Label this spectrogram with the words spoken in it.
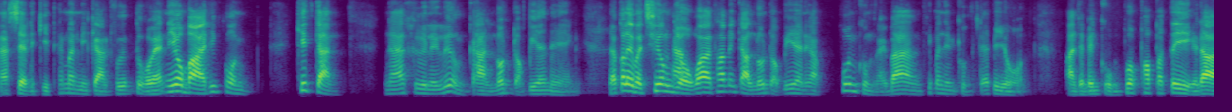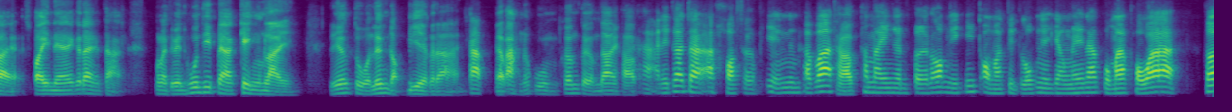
นะเศรษฐกิจให้มันมีการฟื้นตัวและนโยบายที่คนคิดกันนะคือในเรื่องของการลดดอกเบี้ยนั่นเอง แล้วก็เลยมาเชื่อมโยงว่าถ้าเป็นการลดดอกเบี้ยนะครับหุ้นกลุ่มไหนบ้างที่มันจะเป็นกลุ่มที่ได้ประโยชน์ อาจจะเป็นกลุ่มพวก property ก็ได้ finance ก็ได้ต่างๆมันอาจจะเป็นหุ้นที่แปลเก่งกำไร เรื่องตัวเรื่องดอกเบี้ยก็ได้ครับแล้วอะน้องภูมิเพิ่มเติมได้ครับอ่าอันนี้ก็จะอะขอเสริมพี่อย่างหนึ่งครับว่าครับทำไมเงินเฟ้อรอบนี้ที่ออกมาติดลบเนี่ยยังไม่น่ากลัวมาก เพราะว่าก็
